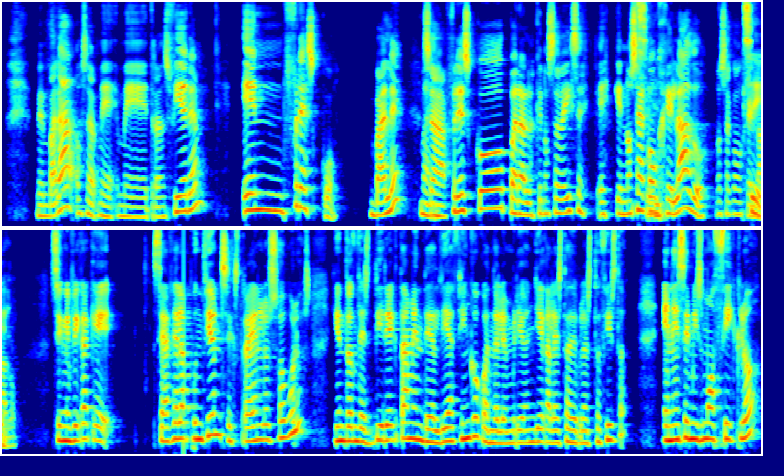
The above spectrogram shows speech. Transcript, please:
Me embarazo, o sea, me, me transfieren en fresco, ¿vale? O sea, fresco, para los que no sabéis, es, que no se ha congelado, no se ha congelado. Significa que se hace la punción, se extraen los óvulos y entonces directamente al día 5, cuando el embrión llega al estado de blastocisto, en ese mismo ciclo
